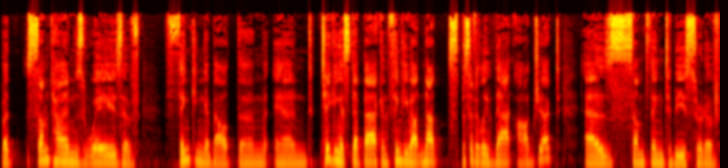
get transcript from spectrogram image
But sometimes ways of thinking about them and taking a step back and thinking about not specifically that object as something to be sort of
